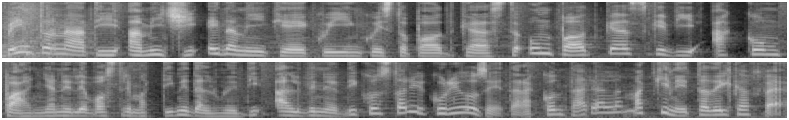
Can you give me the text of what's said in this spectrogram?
Bentornati amici ed amiche qui in questo podcast, un podcast che vi accompagna nelle vostre mattine dal lunedì al venerdì con storie curiose da raccontare alla macchinetta del caffè.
